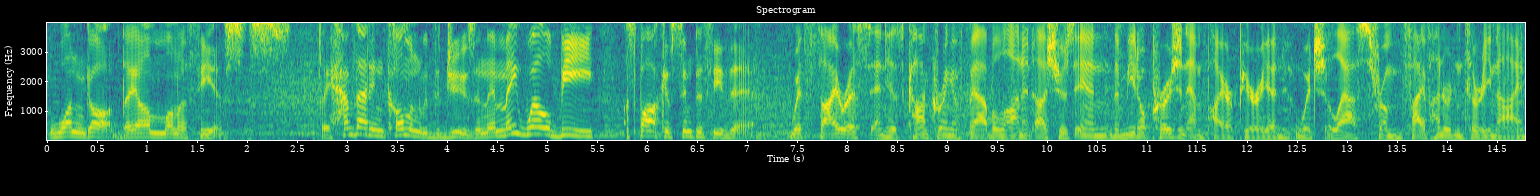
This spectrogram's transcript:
one God, they are monotheists. They have that in common with the Jews, and there may well be a spark of sympathy there. With Cyrus and his conquering of Babylon, it ushers in the Medo Persian Empire period, which lasts from 539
